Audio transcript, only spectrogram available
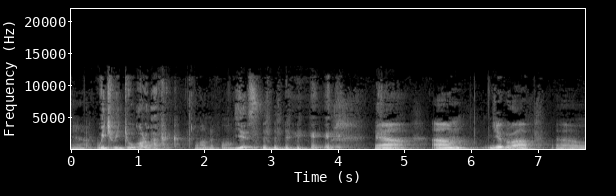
Yeah. which we do all over Africa. Wonderful. Yes. Yeah. Um, you grew up uh,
